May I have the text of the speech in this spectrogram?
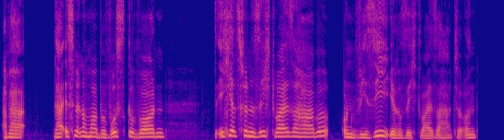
aber da ist mir nochmal bewusst geworden, was ich jetzt für eine Sichtweise habe und wie sie ihre Sichtweise hatte. Und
